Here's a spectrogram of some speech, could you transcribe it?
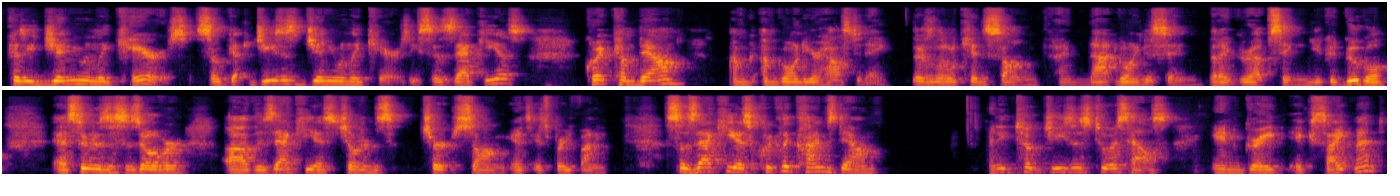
Because he genuinely cares. So God, Jesus genuinely cares. He says, Zacchaeus, quick, come down. I'm, I'm going to your house today. There's a little kid's song I'm not going to sing that I grew up singing. You could Google as soon as this is over uh, the Zacchaeus Children's Church song. It's, it's pretty funny. So Zacchaeus quickly climbs down and he took Jesus to his house in great excitement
